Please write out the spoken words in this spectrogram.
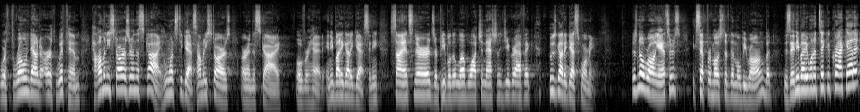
were thrown down to earth with him, how many stars are in the sky? Who wants to guess? How many stars are in the sky overhead? Anybody got a guess? Any science nerds or people that love watching National Geographic? Who's got a guess for me? There's no wrong answers, except for most of them will be wrong, but does anybody want to take a crack at it?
